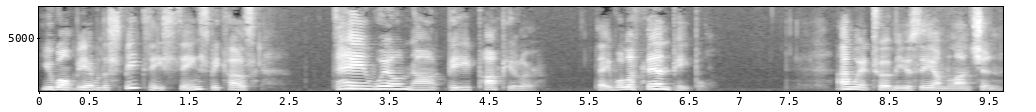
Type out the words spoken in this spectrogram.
You won't be able to speak these things because they will not be popular. They will offend people. I went to a museum luncheon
